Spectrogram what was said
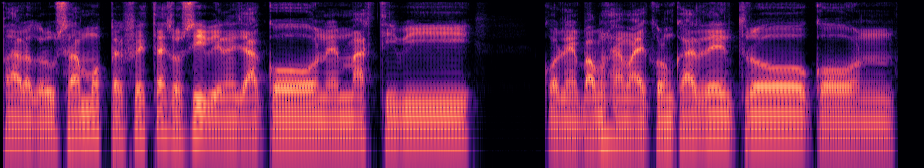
Para lo que lo usamos, perfecta. Eso sí, viene ya con el Smart TV con el, vamos a llamar el Chromecast dentro, con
